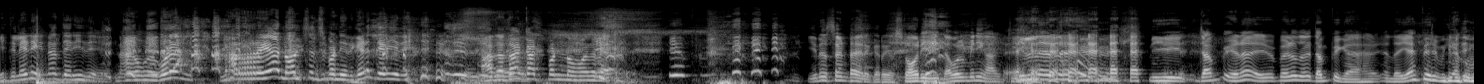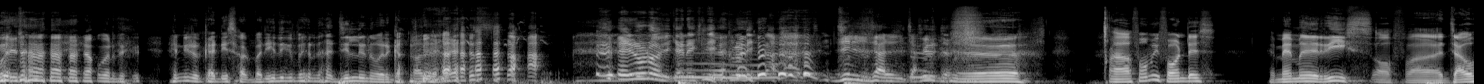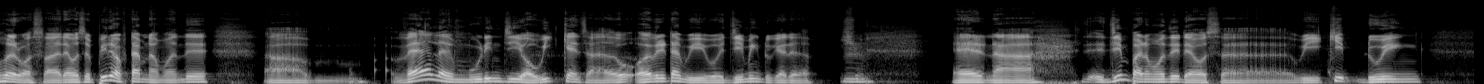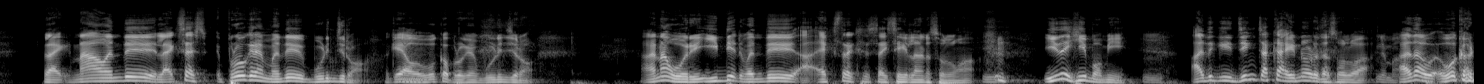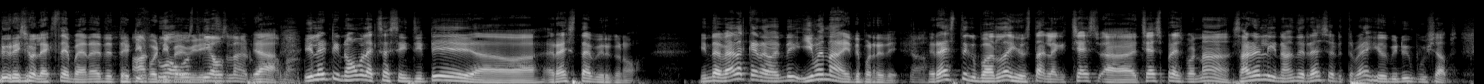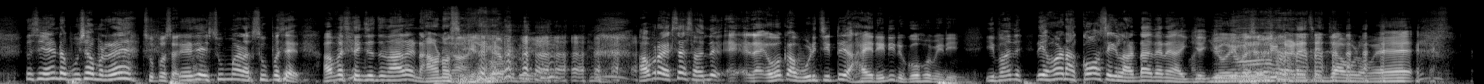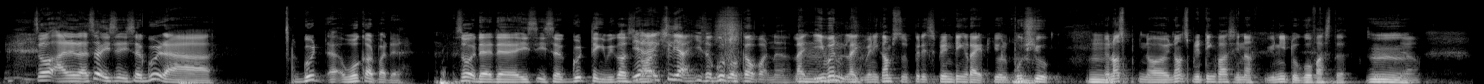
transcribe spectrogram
இருந்து என்ன தெரியுது? நான் உங்க கூட நிறைய நான்சென்ஸ் பண்ணிருக்கேன்னு தெரியுது. அதை தான் கட் பண்ணோம் முதல்ல. இன்னசென்ட்டா இருக்கிற ஸ்டோரி டபுள் மீனிங் இல்ல இல்ல. நீ ஜம்ப் ஏன்னா பேரு ஜம்பிங்க அந்த ஏன் பேரு மீனா குமாரி தான் வருது. I need to cut this out but இதுக்கு பேர் தான் ஜில்லுன்னு ஒரு கதை can actually include it. ஜில் ஜல் ஜல். For me memories of Jawahar was there was a period of time நம்ம வந்து um, வேலை முடிஞ்சு ஓ weekends every time we gymming together and gym பண்ணும்போது டே was we keep doing like நான் வந்து எக்ஸசைஸ் ப்ரோக்ராம் வந்து முடிஞ்சிடும் ஓகே அவள் ஒர்க் mm. அவுட் ப்ரோக்ராம் முடிஞ்சிடும் ஆனால் ஒரு இடியட் வந்து எக்ஸ்ட்ரா எக்ஸசைஸ் செய்யலான்னு சொல்லுவான். Mm. இது ஹீ மம்மி அதுக்கு ஜிங் சக்கா இன்னொருத சொல்லுவான் அதான் ஒர்க் அவுட் டியூரேஷன் எக்ஸசைஸ் பண்ணது தேர்ட்டி ஃபார்ட்டி ஃபைவ் இல்லாட்டி நார்மல் எக்ஸசைஸ் செஞ்சுட்டு ரெஸ்ட் தான் இருக்கணும் இந்த விளக்கனை வந்து இவன் தான் இது பண்ணுறது ரெஸ்ட்டுக்கு பதிலாக you start like chest chest press பண்ணால் சடன்லி நான் வந்து ரெஸ்ட் எடுத்துருவேன் you be doing push ups ஏன்டா புஷ் அப் பண்ணுறேன் Super set. சும்மாடா சூப்பர் செட் அவன் செஞ்சதுனால நானும் செய்யணும். அப்புறம் எக்ஸசைஸ் வந்து ஒர்க் அவுட் முடிச்சிட்டு I ready to go home ready இப்போ வந்து டே வாடா கோ செய்யலாம்டா தானே. ஐயோ இவன் சொல்லிட்டானே செஞ்சா விடுவேன் ஸோ அதுதான். So it's it's a good good work out பாட்டு. So the, the is, is a good thing because yeah, actually yeah, he's a good workout partner. Like mm. even like when it comes to sprinting, right? You'll push mm. you. Mm. You're not no you're not sprinting fast enough. You need to go faster. Mm. Yeah.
